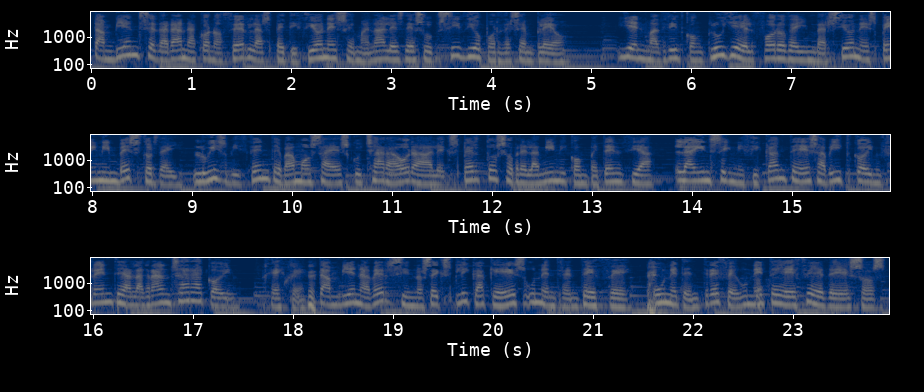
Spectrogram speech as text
También se darán a conocer las peticiones semanales de subsidio por desempleo y en Madrid concluye el foro de inversión Spain Investors Day. Luis Vicente vamos a escuchar ahora al experto sobre la mini competencia, la insignificante esa Bitcoin frente a la gran Sarah Coin. Jeje. También a ver si nos explica qué es un entrentefe, un etentrefe, un ETF de esos.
